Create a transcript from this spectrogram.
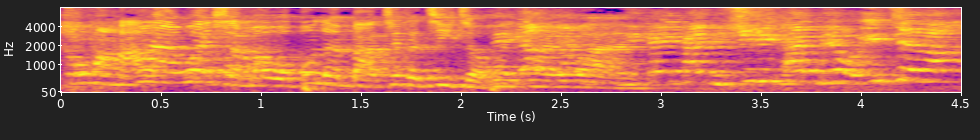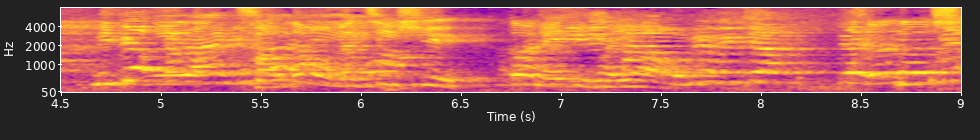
不然为什么我不能把这个记者会开完？你可以开，你继续开，没有意见啊。你不要。你来，好，那我们继续。各位媒体朋友，我没有意见。真的是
